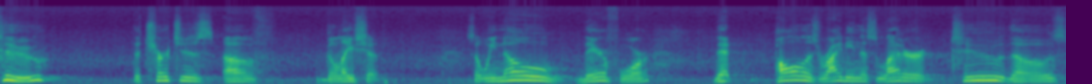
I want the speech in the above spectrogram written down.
To the churches of Galatia. So we know, therefore, that Paul is writing this letter to those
